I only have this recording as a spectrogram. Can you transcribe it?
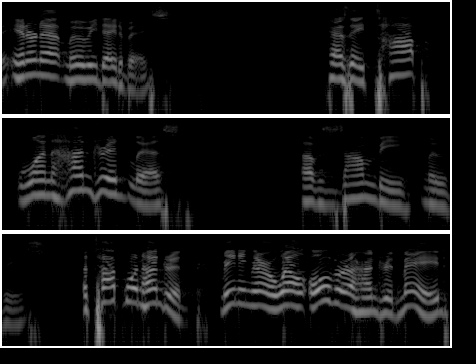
The Internet Movie Database has a top 100 list of zombie movies. A top 100, meaning there are well over 100 made,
